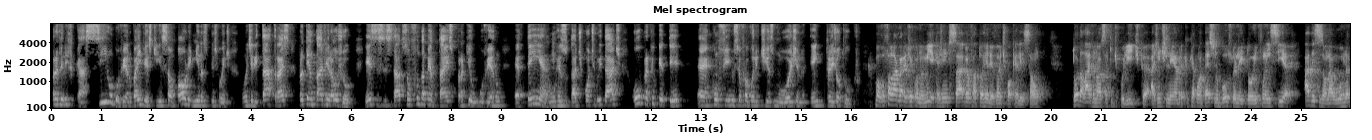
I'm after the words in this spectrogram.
para verificar se o governo vai investir em São Paulo e Minas, principalmente, onde ele está atrás, para tentar virar o jogo. Esses estados são fundamentais para que o governo é, tenha um resultado de continuidade ou para que o PT é, confirme o seu favoritismo hoje em 3 de outubro. Bom, vou falar agora de economia, que a gente sabe é um fator relevante em qualquer eleição. Toda live nossa aqui de política, a gente lembra que o que acontece no bolso do eleitor influencia a decisão na urna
